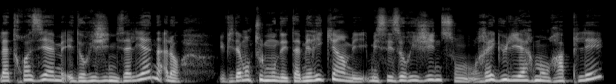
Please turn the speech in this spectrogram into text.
La troisième est d'origine italienne. Alors, évidemment, tout le monde est américain, mais, mais ces origines sont régulièrement rappelées.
